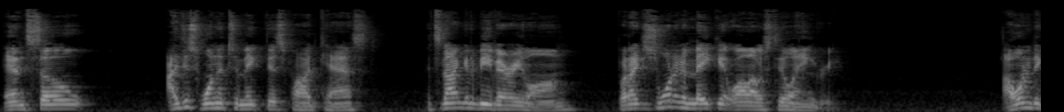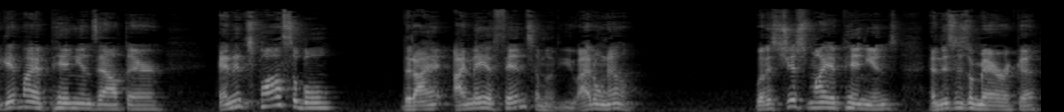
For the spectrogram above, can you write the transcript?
And so I just wanted to make this podcast. It's not going to be very long, but I just wanted to make it while I was still angry. I wanted to get my opinions out there, and it's possible that I, I may offend some of you. I don't know. But it's just my opinions, and this is America,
